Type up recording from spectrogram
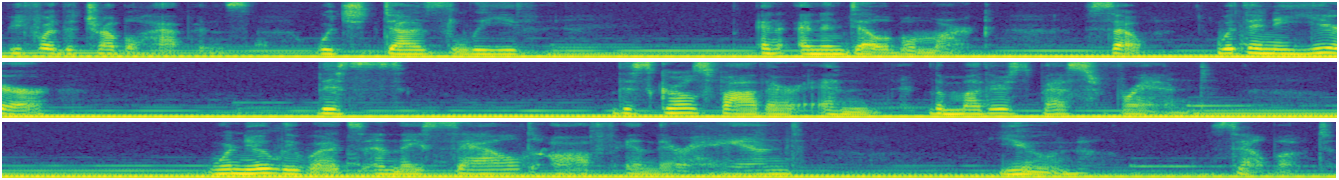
before the trouble happens which does leave an, an indelible mark. So within a year, this this girl's father and the mother's best friend were newlyweds and they sailed off in their hand hewn sailboat.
